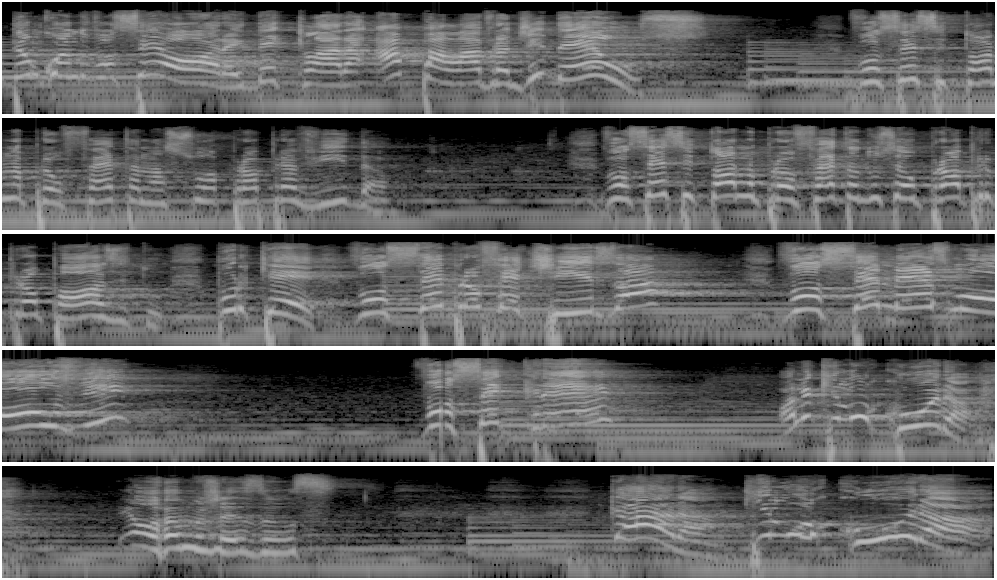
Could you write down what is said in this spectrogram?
Então, quando você ora e declara a palavra de Deus, você se torna profeta na sua própria vida. Você se torna o profeta do seu próprio propósito. Porque você profetiza, Você mesmo ouve, você crê. Olha que loucura! Eu amo Jesus. Cara, que loucura!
